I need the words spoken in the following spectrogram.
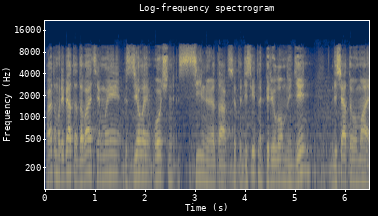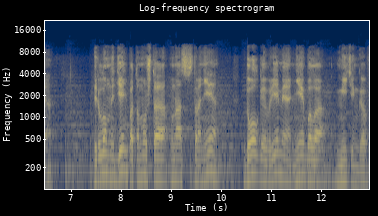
Поэтому, ребята, давайте мы сделаем очень сильную эту акцию. Это действительно переломный день 10 мая. Переломный день, потому что у нас в стране долгое время не было митингов,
